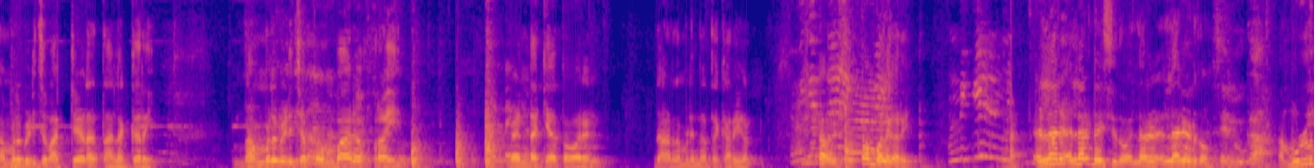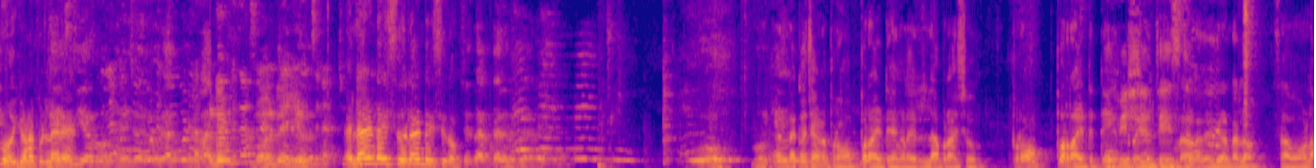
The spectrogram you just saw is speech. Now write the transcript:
നമ്മൾ പിടിച്ച വറ്റയുടെ തലക്കറി. നമ്മൾ പിടിച്ച പൊമ്പാനോ ഫ്രൈ. വെണ്ടയ്ക്ക തോരൻ. ഇതാണ് നമ്മുടെ ഇന്നത്തെ കറികൾ. ഇഷ്ടം പോലെ കറി. എല്ലാരും എല്ലാരും ടേസ്റ്റ് ചെയ്തോ? എല്ലാരും എല്ലാരും എടുത്തോ? മുള്ളു നോക്കിക്കോണേ പിള്ളേരെ. എല്ലാരും ടേസ്റ്റ് ചെയ്തോ? എല്ലാരും ടേസ്റ്റ് ചെയ്തോ? എണ്ണക്കൊച്ചാണ് പ്രോപ്പർ ആയിട്ട് ഞങ്ങൾ എല്ലാ പ്രാവശ്യവും പ്രോപ്പർ ആയിട്ട് ടേസ്റ്റ് ചെയ്യുന്നതാണ് അതായത് കണ്ടല്ലോ സവോള.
